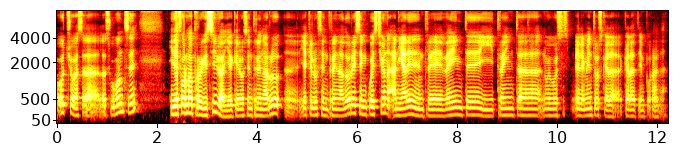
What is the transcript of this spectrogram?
8 eh, hasta la, sub 11, y de forma progresiva, ya que, los eh, ya que los entrenadores en cuestión añaden entre 20 y 30 nuevos elementos cada, cada temporada.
